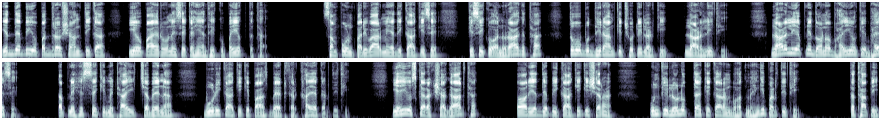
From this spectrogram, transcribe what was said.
यद्यपि उपद्रव शांति का ये उपाय रोने से कहीं अधिक उपयुक्त था। संपूर्ण परिवार में यदि काकी से किसी को अनुराग था तो वो बुद्धिराम की छोटी लड़की लाड़ली थी। लाड़ली अपने दोनों भाइयों के भय से अपने हिस्से की मिठाई, चबेना, बूढ़ी काकी के पास बैठकर खाया करती थी। यही उसका रक्षागार था। और यद्यपि काकी की शरण उनकी लोलुपता के कारण बहुत महँगी पड़ती थी, तथापि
